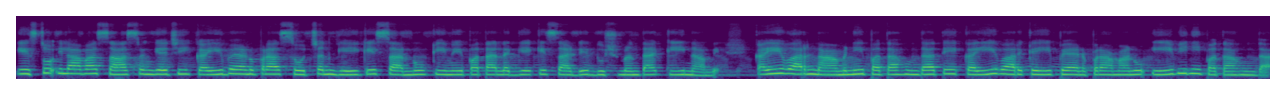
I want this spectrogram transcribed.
ਇਸ ਤੋਂ ਇਲਾਵਾ ਸਾਧ ਸੰਗਤ ਜੀ, ਕਈ ਭੈਣ ਭਰਾ ਸੋਚਣਗੇ ਕਿ ਸਾਨੂੰ ਕਿਵੇਂ ਪਤਾ ਲੱਗੇ ਕਿ ਸਾਡੇ ਦੁਸ਼ਮਣ ਦਾ ਕੀ ਨਾਮ ਹੈ। ਕਈ ਵਾਰ ਨਾਮ ਨਹੀਂ ਪਤਾ ਹੁੰਦਾ ਤੇ ਕਈ ਵਾਰ ਕਈ ਭੈਣ ਭਰਾਵਾਂ ਨੂੰ ਇਹ ਵੀ ਨਹੀਂ ਪਤਾ ਹੁੰਦਾ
